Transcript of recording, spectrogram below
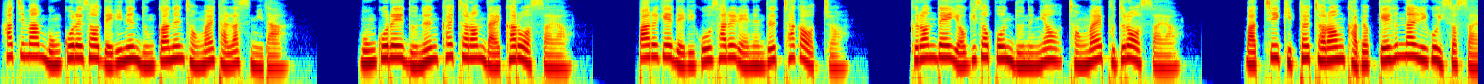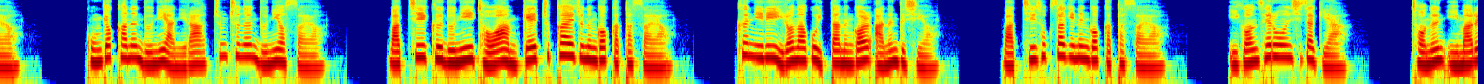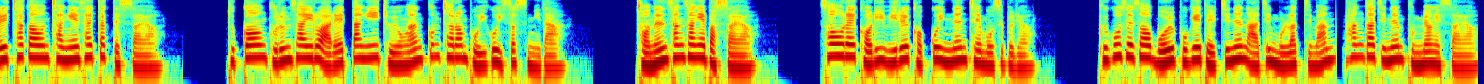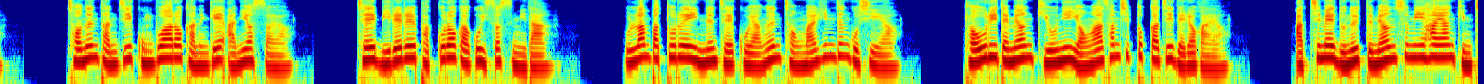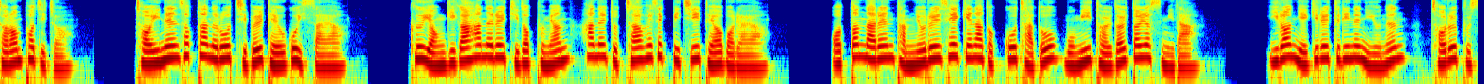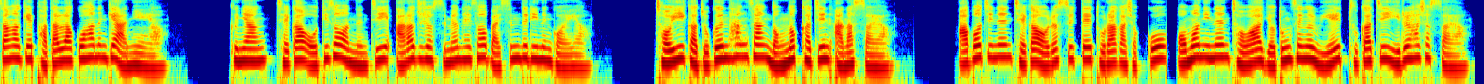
하지만 몽골에서 내리는 눈과는 정말 달랐습니다. 몽골의 눈은 칼처럼 날카로웠어요. 빠르게 내리고 살을 내는 듯 차가웠죠. 그런데 여기서 본 눈은요, 정말 부드러웠어요. 마치 깃털처럼 가볍게 흩날리고 있었어요. 공격하는 눈이 아니라 춤추는 눈이었어요. 마치 그 눈이 저와 함께 축하해주는 것 같았어요. 큰 일이 일어나고 있다는 걸 아는 듯이요. 마치 속삭이는 것 같았어요. 이건 새로운 시작이야. 저는 이마를 차가운 창에 살짝 댔어요. 두꺼운 구름 사이로 아래 땅이 조용한 꿈처럼 보이고 있었습니다. 저는 상상해봤어요. 서울의 거리 위를 걷고 있는 제 모습을요. 그곳에서 뭘 보게 될지는 아직 몰랐지만 한 가지는 분명했어요. 저는 단지 공부하러 가는 게 아니었어요. 제 미래를 바꾸러 가고 있었습니다. 울란바토르에 있는 제 고향은 정말 힘든 곳이에요. 겨울이 되면 기온이 영하 30도까지 내려가요. 아침에 눈을 뜨면 숨이 하얀 김처럼 퍼지죠. 저희는 석탄으로 집을 데우고 있어요. 그 연기가 하늘을 뒤덮으면 하늘조차 회색빛이 되어버려요. 어떤 날은 담요를 3개나 덮고 자도 몸이 덜덜 떨렸습니다. 이런 얘기를 드리는 이유는 저를 불쌍하게 봐달라고 하는 게 아니에요. 그냥 제가 어디서 왔는지 알아주셨으면 해서 말씀드리는 거예요. 저희 가족은 항상 넉넉하진 않았어요. 아버지는 제가 어렸을 때 돌아가셨고 어머니는 저와 여동생을 위해 두 가지 일을 하셨어요.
